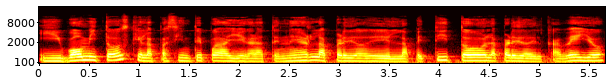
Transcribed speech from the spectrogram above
y vómitos que la paciente pueda llegar a tener, la pérdida del apetito, la pérdida del cabello,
